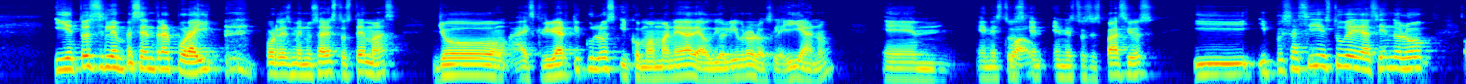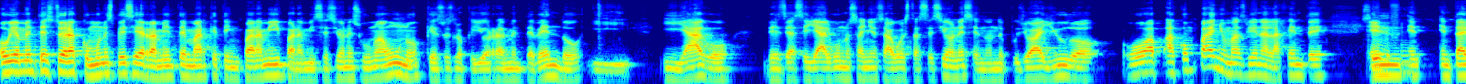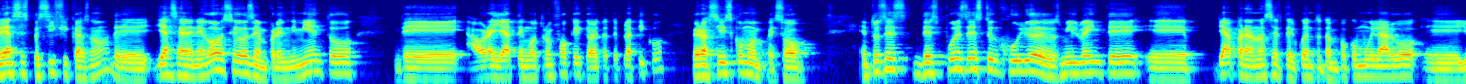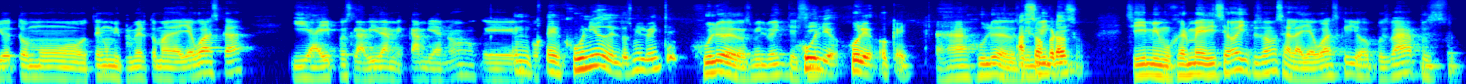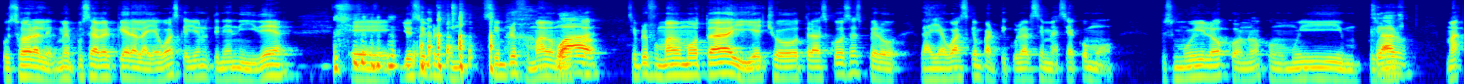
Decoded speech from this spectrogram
Y entonces le empecé a entrar por ahí, por desmenuzar estos temas. Yo escribí artículos y como a manera de audiolibro los leía, ¿no? En, estos, en, estos espacios. Y, y, pues así estuve haciéndolo obviamente esto era como una especie de herramienta de marketing para mí, para mis sesiones uno a uno, que eso es lo que yo realmente vendo y, y hago. Desde hace ya algunos años hago estas sesiones en donde pues yo ayudo o acompaño más bien a la gente en, en, tareas específicas, ¿no? De, ya sea de negocios, de emprendimiento, de ahora ya tengo otro enfoque que ahorita te platico, pero así es como empezó. Entonces, después de esto, en julio de 2020, eh, ya para no hacerte el cuento tampoco muy largo, eh, yo tomo, tengo mi primer toma de ayahuasca y ahí pues la vida me cambia, ¿no? Eh, ¿En, junio del 2020? Julio de 2020, julio, sí. Julio, ok. Ajá, julio de 2020. Asombroso. Sí, mi mujer me dice, oye, pues vamos a la ayahuasca. Y yo, pues va, pues, pues órale. Me puse a ver qué era la ayahuasca. Yo no tenía ni idea. Eh, yo siempre, siempre he fumado mota. Siempre he fumado mota y he hecho otras cosas, pero la ayahuasca en particular se me hacía como, pues muy loco, ¿no? Como muy... Pues, claro.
